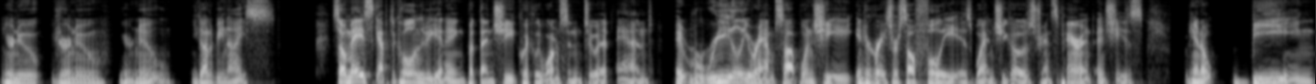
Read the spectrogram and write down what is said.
You're new, you're new, you're new. You got to be nice. So May's skeptical in the beginning, but then she quickly warms into it and it really ramps up when she integrates herself fully is when she goes transparent and she's you know being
